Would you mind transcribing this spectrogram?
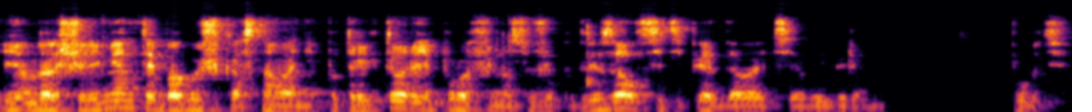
Идем дальше элементы. Бабушка основания по траектории. Профиль у нас уже подвязался. Теперь давайте выберем путь.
